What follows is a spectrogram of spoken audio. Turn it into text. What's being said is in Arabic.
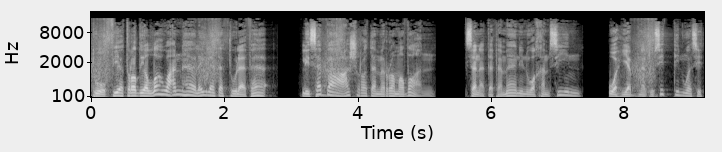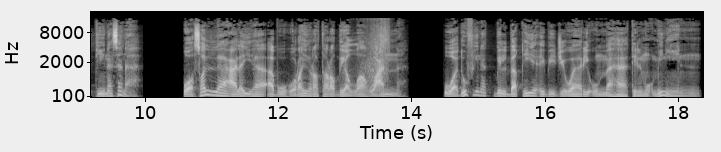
توفيت رضي الله عنها ليلة الثلاثاء لسبع عشرة من رمضان سنة ثمان وخمسين وهي ابنة ست وستين سنة. وصلى عليها أبو هريرة رضي الله عنه ودفنت بالبقيع بجوار أمهات المؤمنين.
